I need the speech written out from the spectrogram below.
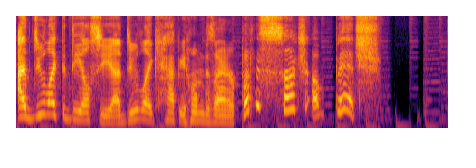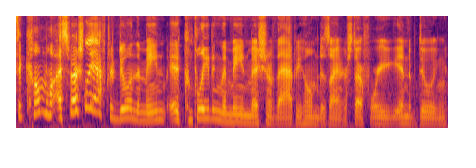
I do like the DLC, I do like Happy Home Designer, but it's such a bitch to come, especially after doing the main, uh, completing the main mission of the Happy Home Designer stuff, where you end up doing,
